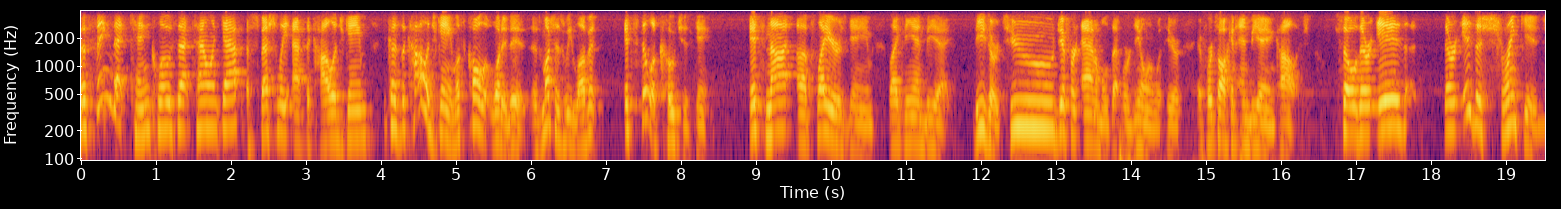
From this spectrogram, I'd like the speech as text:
The thing that can close that talent gap, especially at the college game, because the college game, let's call it what it is, as much as we love it, it's still a coach's game. It's not a player's game like the NBA. These are two different animals that we're dealing with here if we're talking NBA and college. So there is there is a shrinkage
